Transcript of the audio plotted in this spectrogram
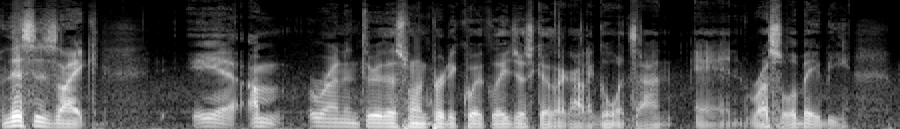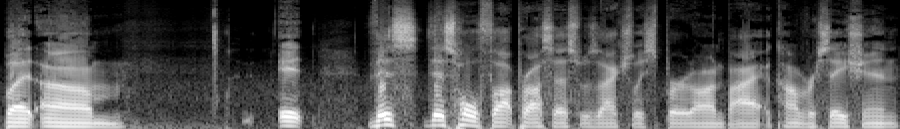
this is like yeah i'm running through this one pretty quickly just because i gotta go inside and rustle a baby but um it this this whole thought process was actually spurred on by a conversation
